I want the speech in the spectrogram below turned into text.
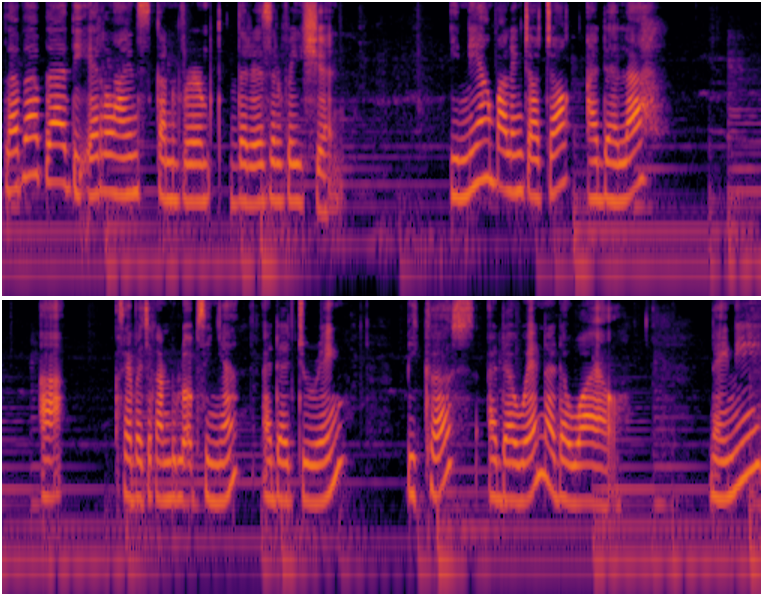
blah blah blah, the airlines confirmed the reservation. Ini yang paling cocok adalah A. Saya bacakan dulu opsinya. Ada during, because, ada when, ada while. Nah, ini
